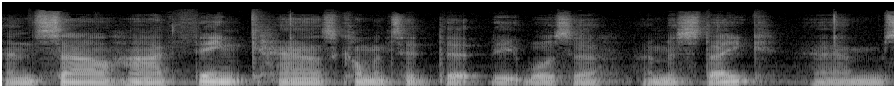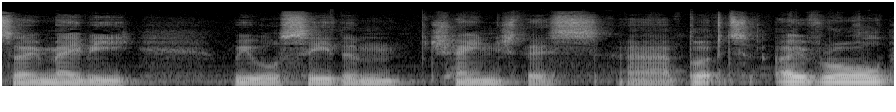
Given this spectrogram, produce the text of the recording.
And Sal, I think, has commented that it was a, a mistake. Um, so maybe we will see them change this. Uh, but overall,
